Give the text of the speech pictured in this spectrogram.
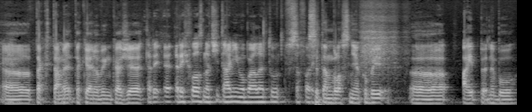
Uh, tak tam je také novinka, že... Tady e, rychlost načítání mobilenetu v Safari. Se tam vlastně jakoby uh, iPad nebo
